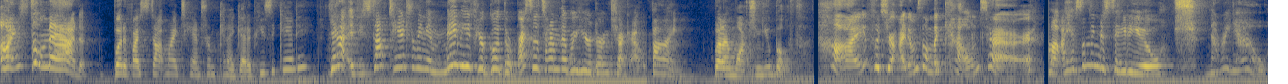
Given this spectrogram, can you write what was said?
I'm still mad! But if I stop my tantrum, can I get a piece of candy? Yeah, if you stop tantruming and maybe if you're good the rest of the time that we're here during checkout. Fine, but I'm watching you both. Hi, put your items on the counter. Mama, I have something to say to you. Shh, not right now.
